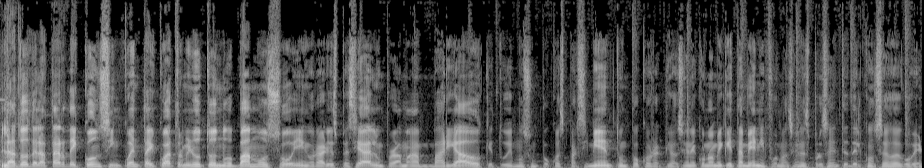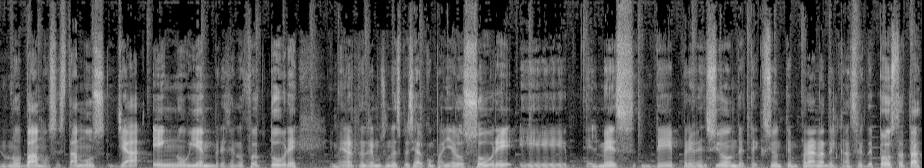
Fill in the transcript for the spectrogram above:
Las 2 de la tarde con 54 minutos nos vamos hoy en horario especial, un programa variado que tuvimos un poco de esparcimiento, un poco de reactivación económica y también informaciones procedentes del Consejo de Gobierno. Nos vamos, estamos ya en noviembre, se nos fue octubre y mañana tendremos un especial, compañeros, sobre eh, el mes de prevención, detección temprana del cáncer de próstata.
